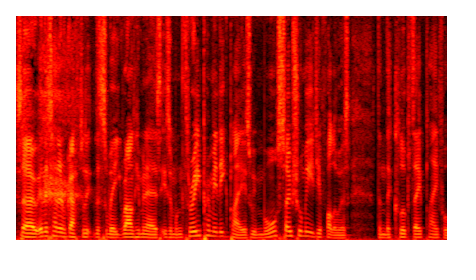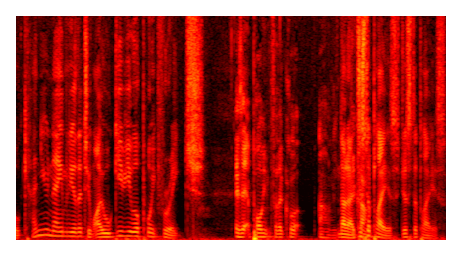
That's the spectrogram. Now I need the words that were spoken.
So, in the Telegraph li- this week, Raul Jimenez is among three Premier League players with more social media followers than the clubs they play for. Can you name the other two? I will give you a point for each. Is it a point for the club? Oh, No, no, just the can't- players. Just the players.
